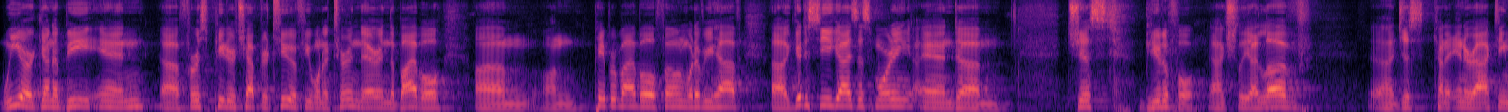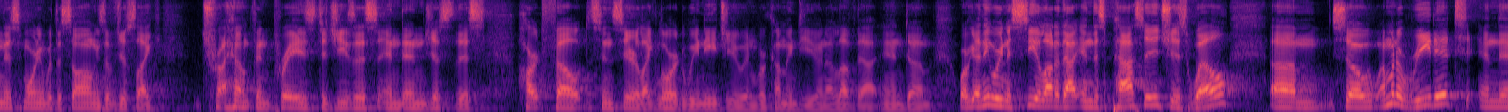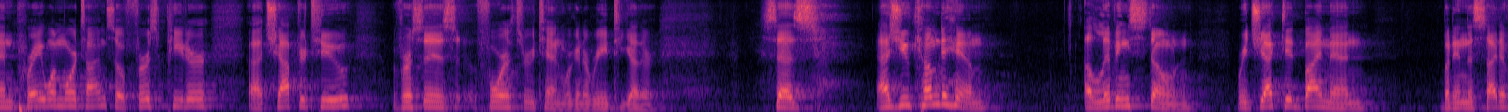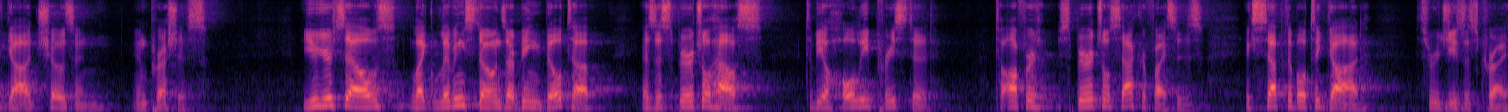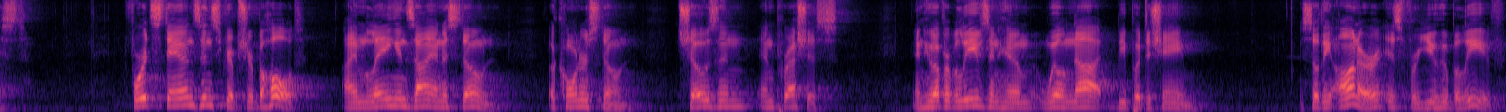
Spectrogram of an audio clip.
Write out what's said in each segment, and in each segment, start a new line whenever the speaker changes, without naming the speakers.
We are going to be in uh, 1 Peter chapter 2, if you want to turn there in the Bible, um, on paper Bible, phone, whatever you have. Uh, good to see you guys this morning, and um, just beautiful, actually. I love uh, just kind of interacting this morning with the songs of just like triumphant praise to Jesus, and then just this heartfelt, sincere, like, Lord, we need you, and we're coming to you, and I love that. And um, I think we're going to see a lot of that in this passage as well. Um, so I'm going to read it and then pray one more time. So 1 Peter uh, chapter 2, verses 4 through 10, we're going to read together. It says, As you come to him, a living stone, rejected by men, but in the sight of God, chosen and precious. You yourselves, like living stones, are being built up as a spiritual house to be a holy priesthood, to offer spiritual sacrifices acceptable to God through Jesus Christ. For it stands in Scripture Behold, I am laying in Zion a stone, a cornerstone, chosen and precious, and whoever believes in him will not be put to shame. So the honor is for you who believe.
